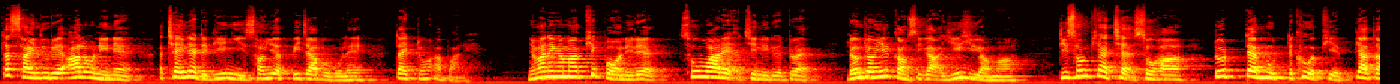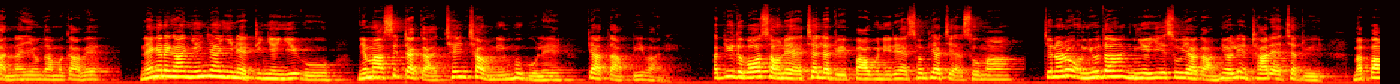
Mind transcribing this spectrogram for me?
သက်ဆိုင်သူတွေအားလုံးအနေနဲ့အချိန်နဲ့တပြေးညီဆောင်ရွက်ပေးကြဖို့ကိုလည်းတိုက်တွန်းအပ်ပါတယ်မြန်မာနိုင်ငံမှာဖြစ်ပေါ်နေတဲ့ဆိုးဝါးတဲ့အခြေအနေတွေအတွက်လုံခြုံရေးကောင်စီကအရေးယူရမှာ ဒီဆုံးဖြတ်ချက်ဆိုဟာတိုးတက်မှုတစ်ခုအဖြစ်ပြသနိုင်ရုံသာမကပဲနိုင်ငံတကာငြိမ်းချမ်းရေးနဲ့တည်ငြိမ်ရေးကိုမြန်မာစစ်တပ်ကချင်းချောက်နေမှုကိုလည်းပြသပေးပါတယ်အပြုသဘောဆောင်တဲ့အချက်လက်တွေပါဝင်နေတဲ့ဆုံးဖြတ်ချက်အဆိုမှာကျွန်တော်တို့အမျိုးသားညီညွတ်ရေးအစိုးရကမျှော်လင့်ထားတဲ့အချက်တွေမပါ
